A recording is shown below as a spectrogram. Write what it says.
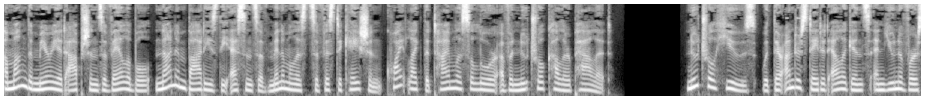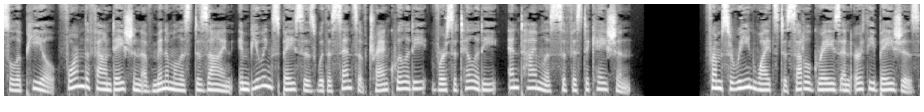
Among the myriad options available, none embodies the essence of minimalist sophistication quite like the timeless allure of a neutral color palette. Neutral hues, with their understated elegance and universal appeal, form the foundation of minimalist design, imbuing spaces with a sense of tranquility, versatility, and timeless sophistication. From serene whites to subtle grays and earthy beiges,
